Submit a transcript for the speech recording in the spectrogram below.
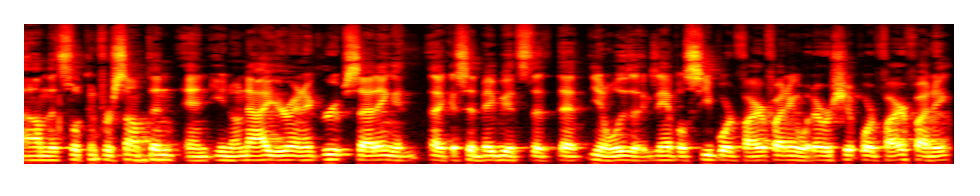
um, that's looking for something. And, you know, now you're in a group setting. And like I said, maybe it's that, that you know, what is an example, seaboard firefighting, whatever, shipboard firefighting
